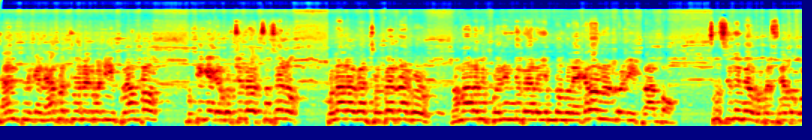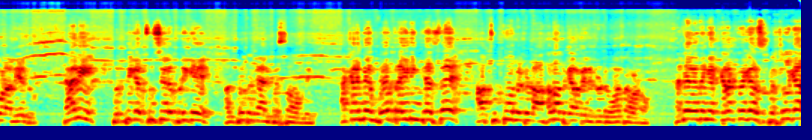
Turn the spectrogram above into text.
చారిత్రక నేపథ్యం ఉన్నటువంటి ఈ ప్రాంతం ముఖ్యంగా ఇక్కడికి వచ్చిన తర్వాత చూశాను. పుల్లారావు గారు చెప్పారు నాకు సుమారు పన్నెండు వేల ఎనిమిది వందల ఎకరాలు ఉన్నటువంటి ఈ ప్రాంతం. చూసింది మేము ఒక పది శాతం కూడా లేదు. కానీ కొద్దిగా చూసేటప్పటికే అద్భుతంగా అనిపిస్తూ ఉంది. అక్కడ మేము బోట్ రైడింగ్ చేస్తే ఆ చుట్టూ ఉన్నటువంటి ఆహ్లాదకరమైనటువంటి వాతావరణం. అదేవిధంగా కలెక్టర్ గారు స్పెషల్గా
